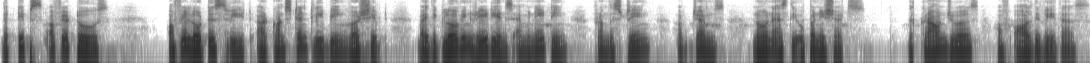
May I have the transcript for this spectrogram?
the tips of your toes of your lotus feet are constantly being worshipped by the glowing radiance emanating from the string of gems known as the Upanishads, the crown jewels of all the Vedas.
